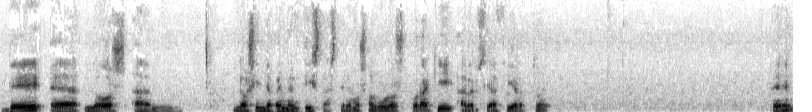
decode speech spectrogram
de eh, los, um, los independentistas. Tenemos algunos por aquí, a ver si acierto. ¿Eh?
